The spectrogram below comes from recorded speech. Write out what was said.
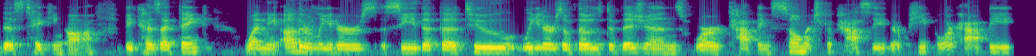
this taking off. Because i think when the other leaders see that the two leaders of those divisions were tapping so much capacity their people are happy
